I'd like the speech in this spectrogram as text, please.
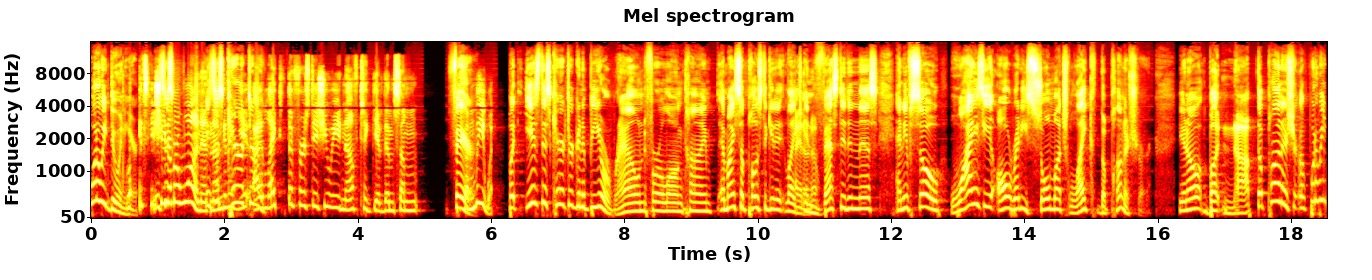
What are we doing here? It's Is issue this- number one, and is I'm this gonna. character- Give, I liked the first issue enough to give them some fair some leeway. But is this character going to be around for a long time? Am I supposed to get it like I don't know. invested in this? And if so, why is he already so much like the Punisher? You know, but not the Punisher. What are we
